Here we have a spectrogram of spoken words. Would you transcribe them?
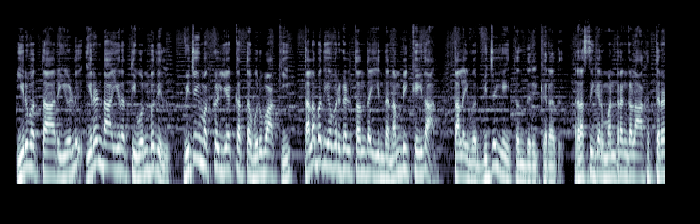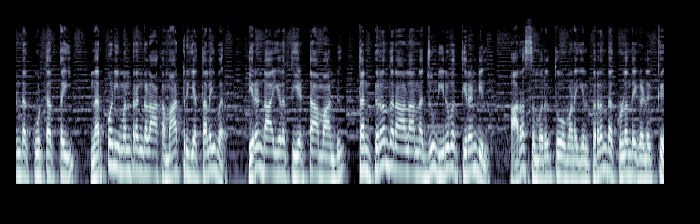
இருபத்தாறு ஏழு இரண்டாயிரத்தி ஒன்பதில் விஜய் மக்கள் இயக்கத்தை உருவாக்கி தளபதி அவர்கள் தந்த இந்த நம்பிக்கைதான் தலைவர் விஜயை தந்திருக்கிறது. ரசிகர் மன்றங்களாக திரண்ட கூட்டத்தை நற்பணி மன்றங்களாக மாற்றிய தலைவர் இரண்டாயிரத்தி எட்டாம் ஆண்டு தன் பிறந்த நாளான ஜூன் இருபத்தி இரண்டில் அரசு மருத்துவமனையில் பிறந்த குழந்தைகளுக்கு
